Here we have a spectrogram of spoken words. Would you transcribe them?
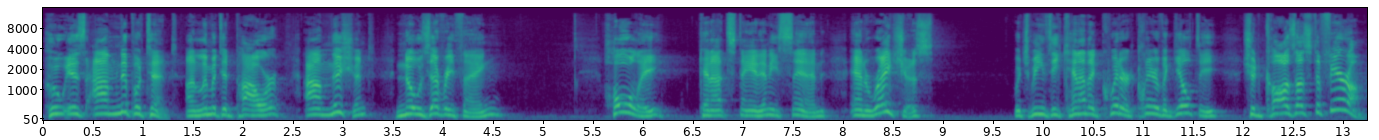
who is omnipotent, unlimited power, omniscient, knows everything, holy, cannot stand any sin, and righteous, which means he cannot acquit or clear the guilty, should cause us to fear him.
